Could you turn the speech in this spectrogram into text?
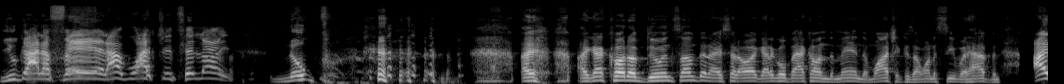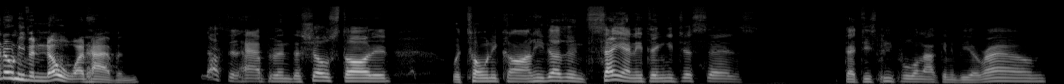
you got a fan. I'm watching tonight. Nope. I I got caught up doing something. I said, "Oh, I got to go back on demand and watch it because I want to see what happened." I don't even know what happened. Nothing happened. The show started with Tony Khan. He doesn't say anything. He just says that these people are not going to be around.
